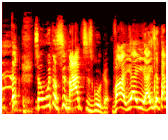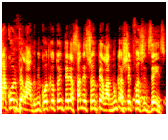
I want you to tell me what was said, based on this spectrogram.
São muitas sinapses, Guga. Vai, e aí? Aí você tá lá com o homem pelado. Me conta que eu tô interessado nesse homem pelado. Nunca achei que fosse dizer isso.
